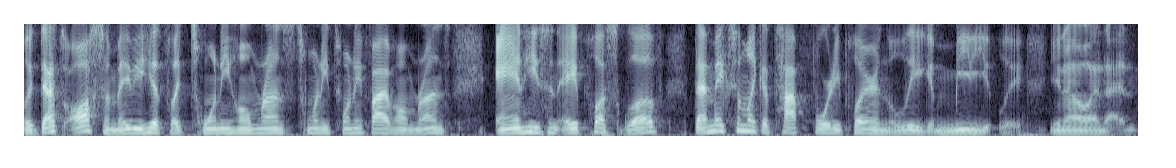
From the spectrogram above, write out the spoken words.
Like that's awesome. Maybe he hits like 20 home runs, 20, 25 home runs, and he's an A plus glove. That makes him like a top 40 player in the league immediately, you know. And, and,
